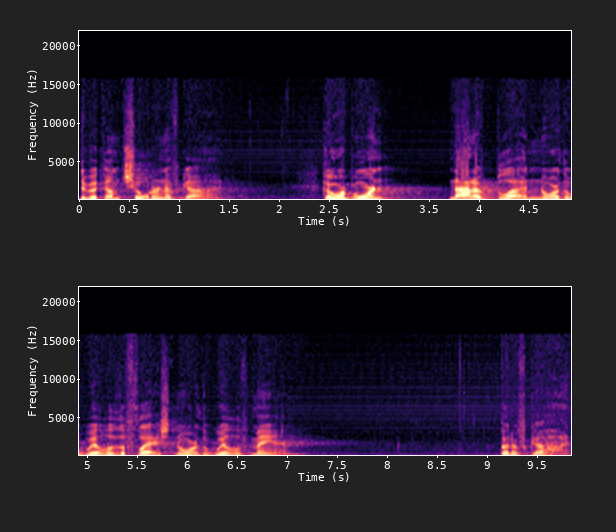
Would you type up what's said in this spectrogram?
to become children of God, who were born not of blood, nor the will of the flesh, nor the will of man, but of God.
